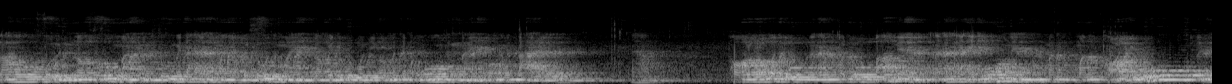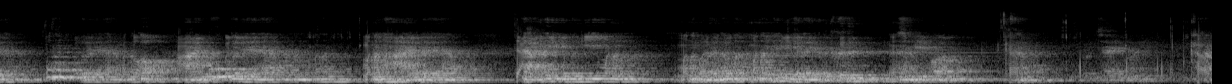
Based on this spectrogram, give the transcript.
เราฝืนเราสู้ ครับใช่ไหมครับ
